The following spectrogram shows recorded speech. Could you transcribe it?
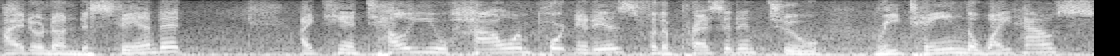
I don't understand it. I can't tell you how important it is for the president to retain the White House.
